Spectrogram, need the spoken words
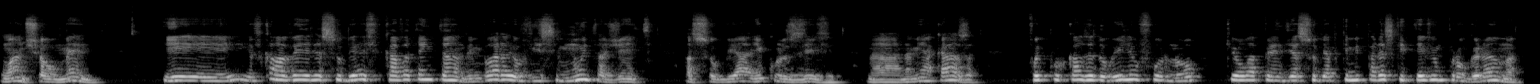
one show man. E eu ficava vendo ele subir e ficava tentando. Embora eu visse muita gente assobiar, inclusive na, na minha casa, foi por causa do William Furneaux que eu aprendi a subir, porque me parece que teve um programa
